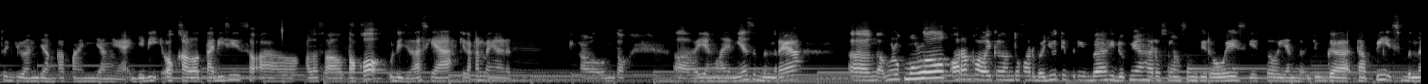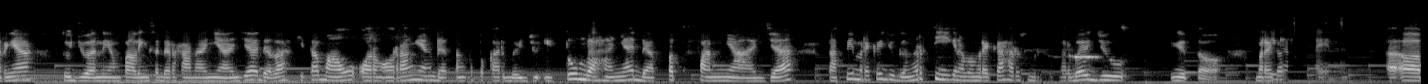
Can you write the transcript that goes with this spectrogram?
tujuan jangka panjang ya. Jadi oh kalau tadi sih soal kalau soal toko udah jelas ya. Kita kan pengen ada. Tapi kalau untuk uh, yang lainnya sebenarnya nggak uh, muluk-muluk orang kalau ikutan tukar baju tiba-tiba hidupnya harus langsung zero waste gitu ya nggak juga tapi sebenarnya tujuan yang paling sederhananya aja adalah kita mau orang-orang yang datang ke tukar baju itu nggak hanya dapat funnya aja tapi mereka juga ngerti kenapa mereka harus bertukar baju gitu. Mereka uh,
